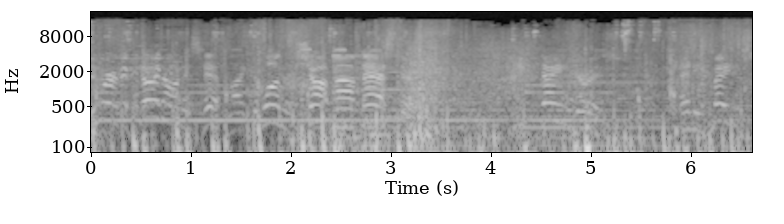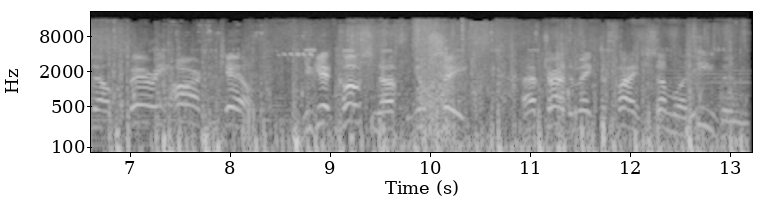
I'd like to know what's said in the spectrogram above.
He wears a gun on his hip like the one that shot my master. He's dangerous, and he's made himself very hard to kill. You get close enough, you'll see. I've tried to make the fight somewhat even.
